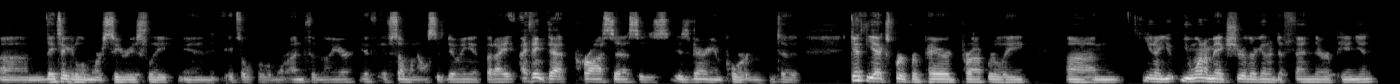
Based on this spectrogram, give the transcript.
um, they take it a little more seriously and it's a little more unfamiliar if, if someone else is doing it. But I, I think that process is is very important to get the expert prepared properly. Um, you know, you, you want to make sure they're going to defend their opinion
